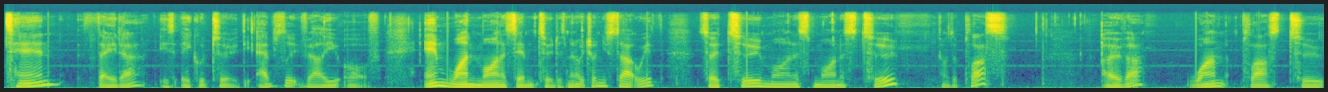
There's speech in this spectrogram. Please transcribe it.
tan theta is equal to the absolute value of m1 minus m2. Doesn't matter which one you start with. So 2 minus minus 2 comes a plus over 1 plus 2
